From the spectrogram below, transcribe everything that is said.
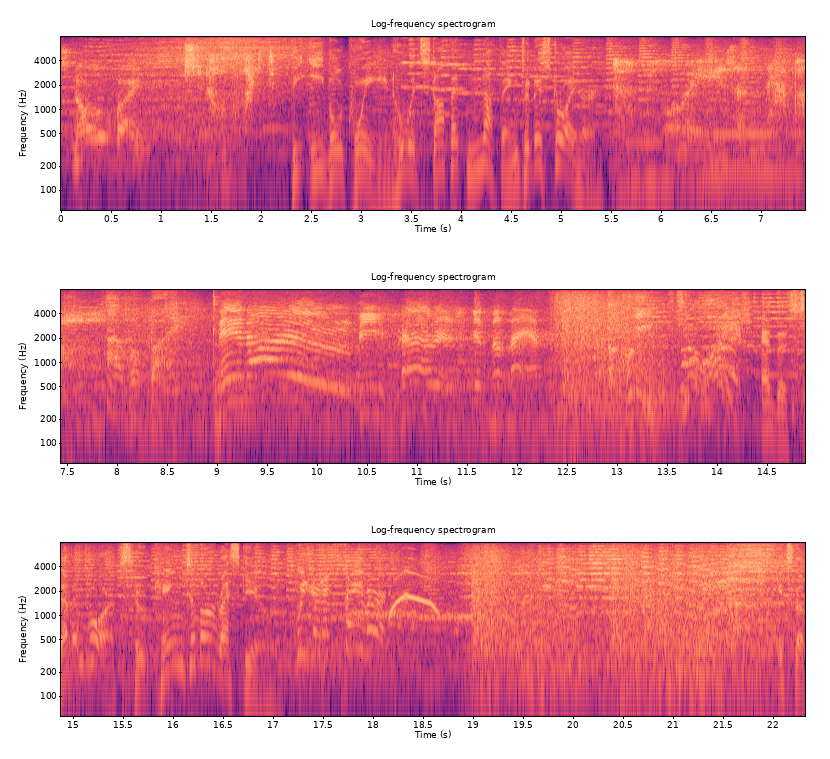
Snow White. Snow White. the evil queen who would stop at nothing to destroy her. Poison apple. Have a bite. Then I'll be fairest in the land. The Queen, Snow White! And the seven dwarfs who came to the rescue. We gotta save her! It's the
